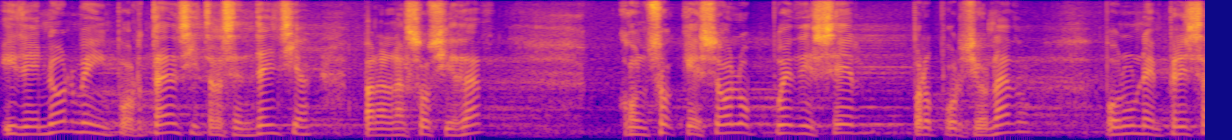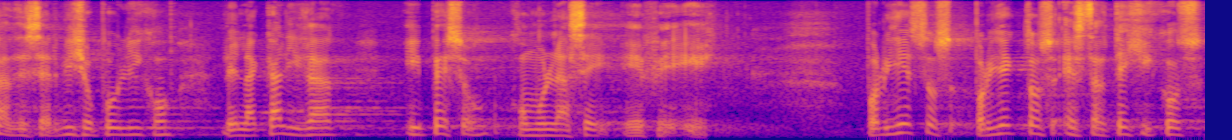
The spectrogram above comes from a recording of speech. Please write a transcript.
y de enorme importancia y trascendencia para la sociedad, que solo puede ser proporcionado por una empresa de servicio público de la calidad y peso como la CFE. Proyectos, proyectos estratégicos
